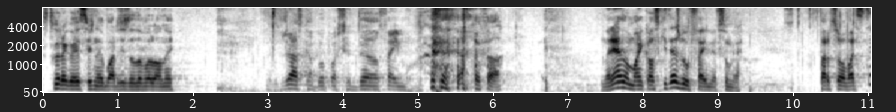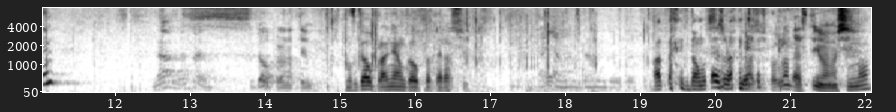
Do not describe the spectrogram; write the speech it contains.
Z którego jesteś najbardziej zadowolony? Z wrzaska, bo poszedł do fejmu. Haha. No nie no, Mańkowski też był w fejmie w sumie. Tarczować z tym? GoPro na tym. No z GoPro, nie mam GoPro teraz. A ja mam w domu GoPro. A to w domu też mam, nie? Poglądać, streama masz. No.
